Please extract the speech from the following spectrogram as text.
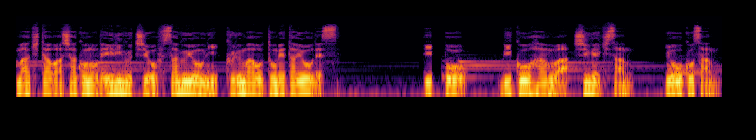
牧田は車庫の出入り口を塞ぐように車を止めたようです。一方、尾行犯は茂樹さん、陽子さん、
